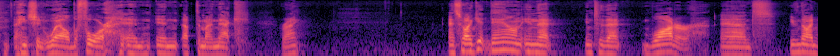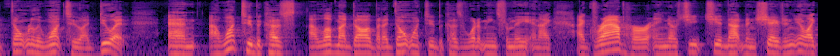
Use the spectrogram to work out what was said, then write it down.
ancient well before and, in up to my neck, right? And so I get down in that into that water and even though I don't really want to, I do it. And I want to because I love my dog, but I don't want to because of what it means for me. And I, I grab her, and you know, she, she had not been shaved. And you know, like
